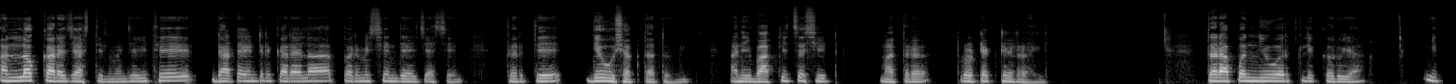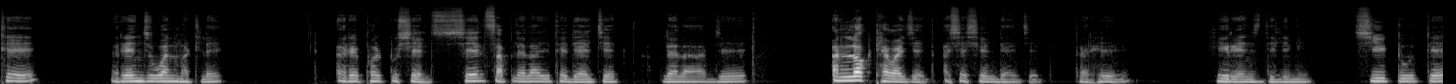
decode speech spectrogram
अनलॉक करायचे असतील. म्हणजे इथे डाटा एंट्री करायला परमिशन द्यायची असेल तर ते देऊ शकता तुम्ही. आणि बाकीचं शीट मात्र प्रोटेक्टेड राहील. तर आपण न्यूवर क्लिक करूया. इथे रेंज वन म्हटले. रेफर टू शेल्स शेल्स आपल्याला इथे द्यायचे आहेत. आपल्याला जे अनलॉक ठेवायचे आहेत असे शेल द्यायचे आहेत. तर हे ही रेंज दिली मी. सी टू ते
